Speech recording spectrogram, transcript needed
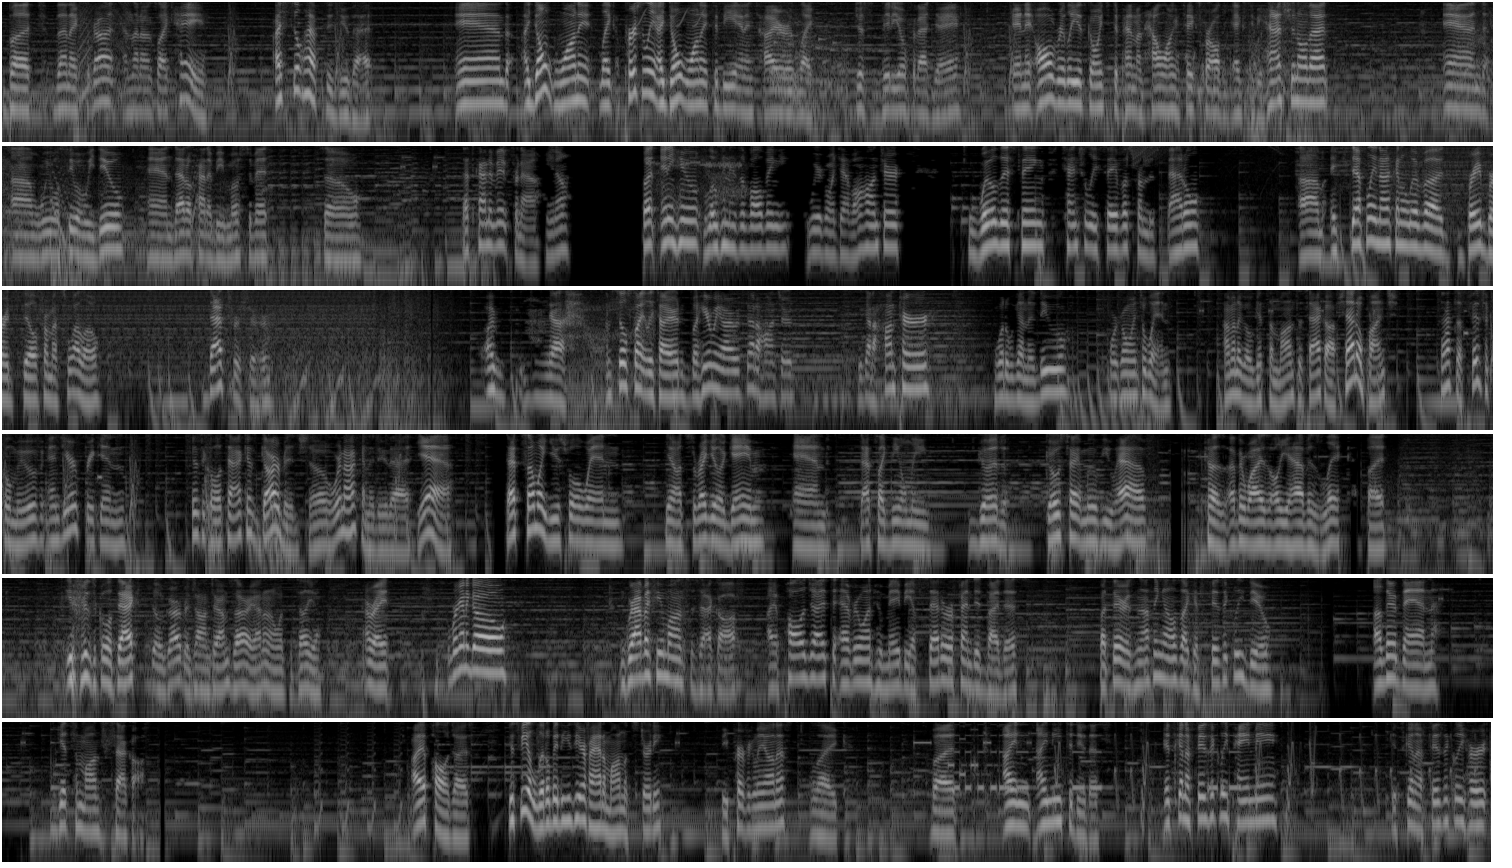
But then I forgot, and then I was like, hey, I still have to do that. And I don't want it, like, personally, I don't want it to be an entire, like, just video for that day. And it all really is going to depend on how long it takes for all the eggs to be hatched and all that. And um, we will see what we do, and that'll kind of be most of it. So, that's kind of it for now, you know? But anywho, Logan is evolving. We're going to have a Haunter. Will this thing potentially save us from this battle? Um, it's definitely not going to live a Brave Bird still from a Swellow. That's for sure. I, yeah, I'm still slightly tired, but here we are. We've got a Haunter. We got a Haunter. What are we going to do? We're going to win. I'm going to go get some Monza Sack off Shadow Punch. That's a physical move, and your freaking physical attack is garbage, so we're not going to do that. Yeah, that's somewhat useful when, you know, it's the regular game, and that's like the only good ghost type move you have, because otherwise all you have is Lick, but your physical attack's still garbage, Haunter. I'm sorry, I don't know what to tell you. Alright, we're to go grab a few Monster off I apologize to everyone who may be upset or offended by this, but there is nothing else I could physically do other than get some monster sack off. I apologize. This would be a little bit easier if I had him on with Sturdy. Be perfectly honest. Like, but I, I need to do this. It's gonna physically pain me. It's gonna physically hurt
